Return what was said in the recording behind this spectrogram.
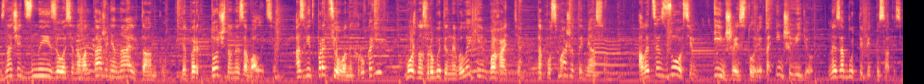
Значить, знизилося навантаження на альтанку. Тепер точно не завалиться. А з відпрацьованих рукавів можна зробити невелике багаття та посмажити м'ясо. Але це зовсім інша історія та інше відео. Не забудьте підписатися.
